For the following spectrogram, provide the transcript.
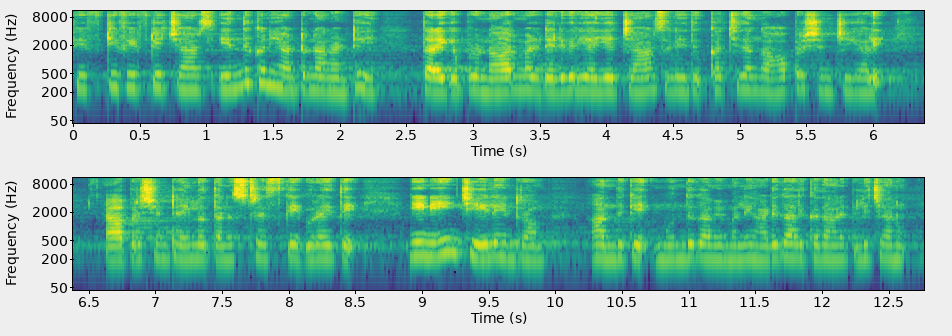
ఫిఫ్టీ ఫిఫ్టీ ఛాన్స్ ఎందుకని అంటున్నానంటే తనకి ఇప్పుడు నార్మల్ డెలివరీ అయ్యే ఛాన్స్ లేదు. ఖచ్చితంగా ఆపరేషన్ చేయాలి. ఆపరేషన్ టైంలో తను స్ట్రెస్కి గురైతే నేనేం చేయలేను రామ్. అందుకే ముందుగా మిమ్మల్ని అడగాలి కదా అని పిలిచాను.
